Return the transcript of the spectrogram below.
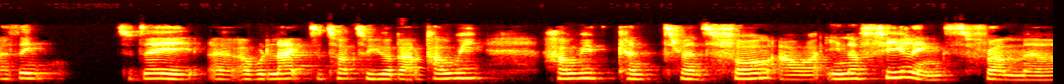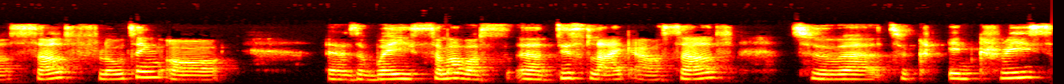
I think today uh, I would like to talk to you about how we how we can transform our inner feelings from uh, self floating or uh, the way some of us uh, dislike ourselves to uh, to increase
